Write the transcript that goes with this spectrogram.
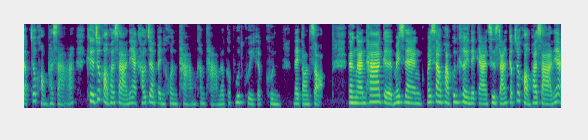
กับเจ้าของภาษา คือเจ้าของภาษาเนี่ยเขาจะเป็นคนถามคำถามแล้วก็พูดคุยกับคุณในตอนสอบ ดังนั้นถ้าเกิดไม่แสดงไม่สร้างความคุ้นเคยในการสื่อสารกับเจ้าของภาษาเนี่ย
